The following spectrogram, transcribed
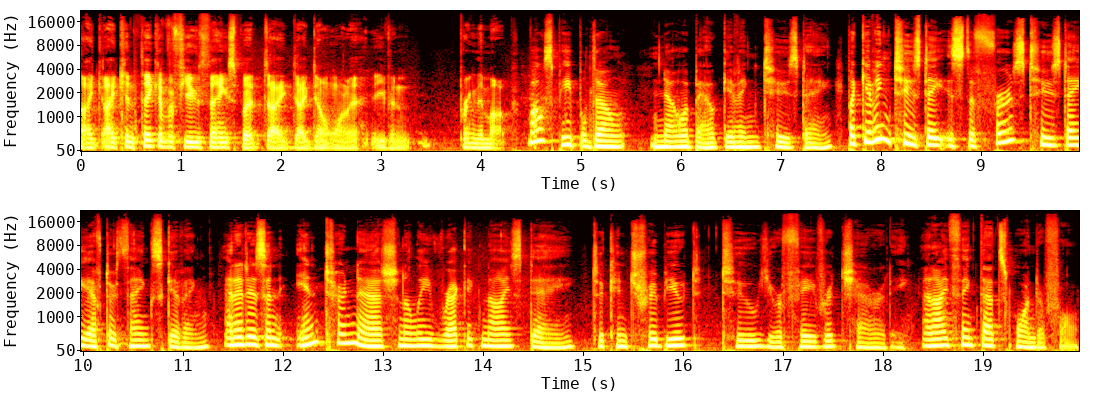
I, I can think of a few things, but I, I don't want to even bring them up. Most people don't know about Giving Tuesday, but Giving Tuesday is the first Tuesday after Thanksgiving, and it is an internationally recognized day to contribute to your favorite charity. And I think that's wonderful.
